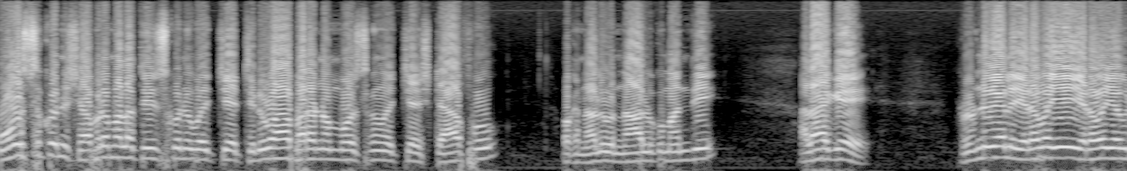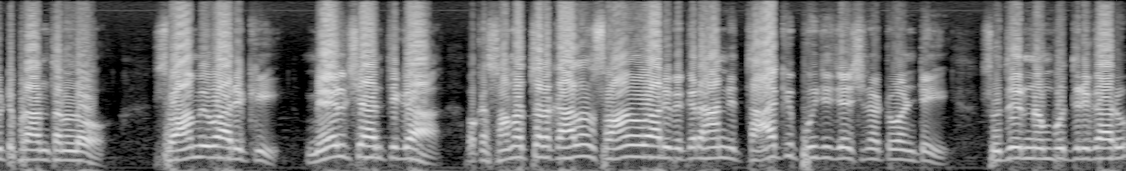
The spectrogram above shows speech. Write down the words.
మోసుకుని శబరిమల తీసుకుని వచ్చే తిరువాభరణం మోసుకుని వచ్చే స్టాఫు ఒక నలుగు నాలుగు మంది. అలాగే రెండు వేల ఇరవై ఇరవై ఒకటి ప్రాంతంలో స్వామివారికి మేల్శాంతిగా ఒక సంవత్సర కాలం స్వామివారి విగ్రహాన్ని తాకి పూజ చేసినటువంటి సుధీర్ నంబుద్రి గారు.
